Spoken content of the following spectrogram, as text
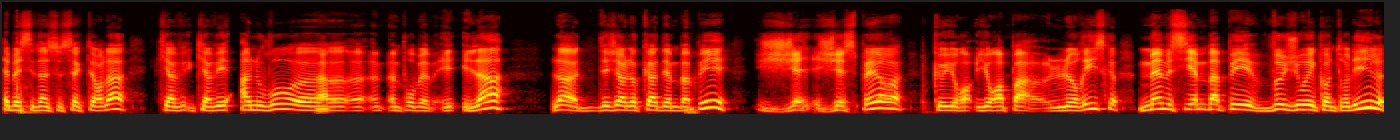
eh ben, c'est dans ce secteur-là qu'il y, avait- y avait à nouveau euh, Ah. un, un problème. Et, et là, là, déjà le cas d'Mbappé, j'espère qu'il n'y aura, il y aura pas le risque, même si Mbappé veut jouer contre Lille,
